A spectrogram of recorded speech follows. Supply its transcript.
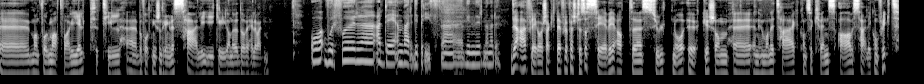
eh, man får matvarehjelp til eh, befolkninger som trenger det, særlig i krig og nød over hele verden. Og hvorfor er det en verdig prisvinner, mener du? Det er flere årsaker til det. For det første så ser vi at sult nå øker som en humanitær konsekvens av særlig konflikt.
